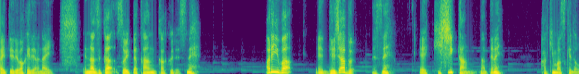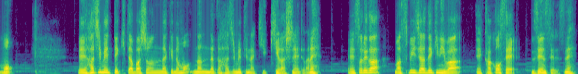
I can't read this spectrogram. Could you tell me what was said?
えているわけではない。えー、なぜかそういった感覚ですね。あるいは、えー、デジャブですね。えー、騎士感なんてね、書きますけども、えー、初めて来た場所なんだけども、なんだか初めてな気がしないとかね。それが、まあ、スピーチャー的には、過去世、前世ですね。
